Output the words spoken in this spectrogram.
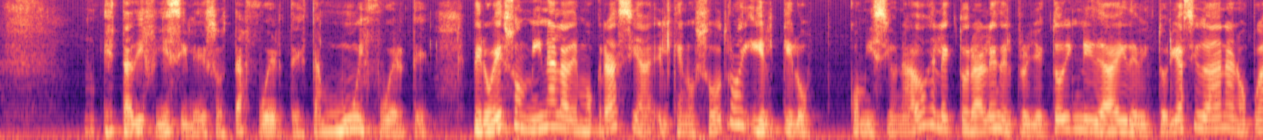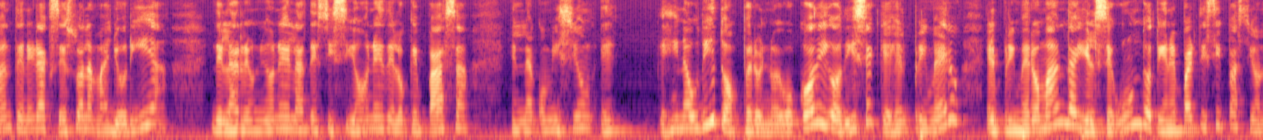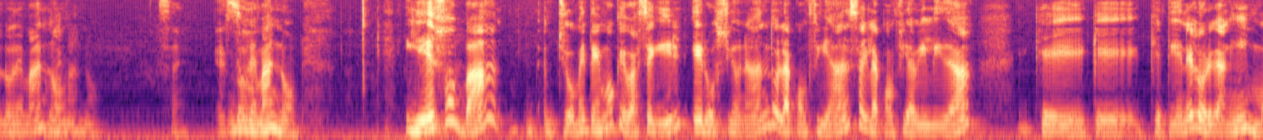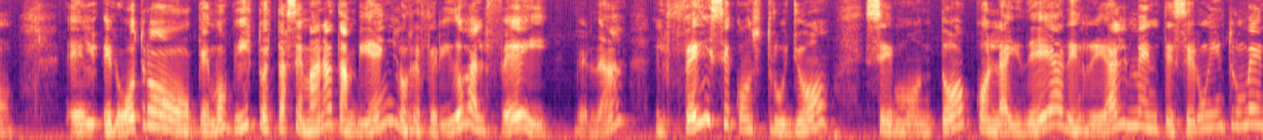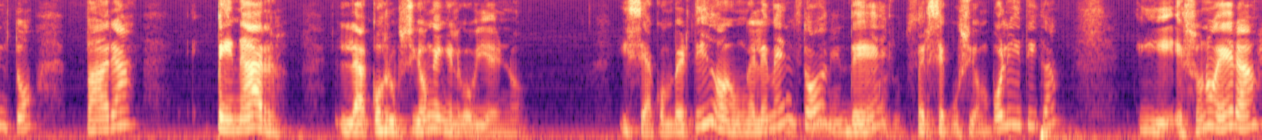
está difícil eso, está fuerte, está muy fuerte, pero eso mina la democracia, el que nosotros y el que los comisionados electorales del proyecto Dignidad y de Victoria Ciudadana no puedan tener acceso a la mayoría de las reuniones, de las decisiones, de lo que pasa en la comisión, es, es inaudito, pero el nuevo código dice que es el primero, el primero manda y el segundo tiene participación, los demás no. Los demás no. Sí, Los eso- demás no. Y eso va, yo me temo que va a seguir erosionando la confianza y la confiabilidad que, que- que tiene el organismo. El, el otro que hemos visto esta semana también, los referidos al FEI, ¿verdad? El FEI se construyó, se montó con la idea de realmente ser un instrumento para penar la corrupción en el gobierno. Y se ha convertido en un elemento de persecución política. Y eso no era,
